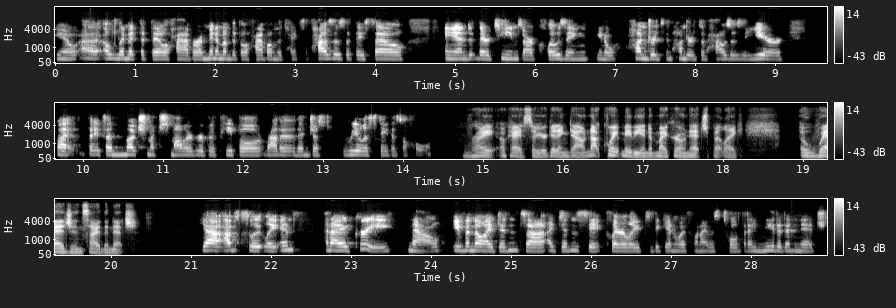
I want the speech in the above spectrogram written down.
you know a, a, limit that they'll have or a minimum that they'll have on the types of houses that they sell. And their teams are closing you know hundreds and hundreds of houses a year. But it's a much much smaller group of people rather than just real estate as a whole. Right. Okay. So you're getting down not quite maybe into micro niche but like a wedge inside the niche. Yeah absolutely. And and i agree now even though i didn't uh, i didn't see it clearly to begin with when i was told that i needed a niche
